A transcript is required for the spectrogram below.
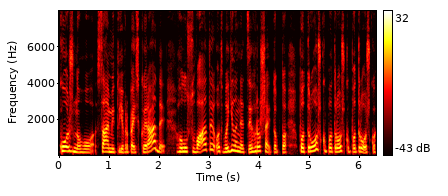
кожного саміту Європейської ради голосувати от виділення цих грошей, тобто потрошку, потрошку, потрошку.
